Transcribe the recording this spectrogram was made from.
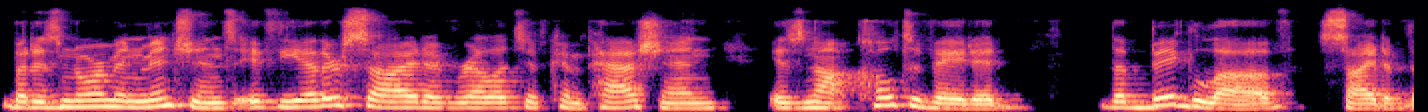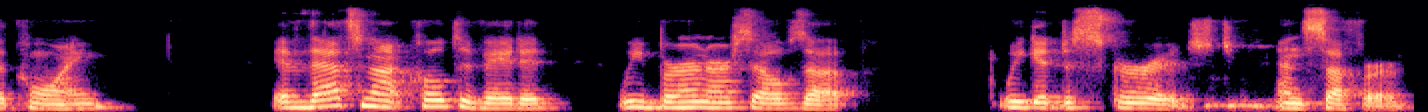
But as Norman mentions, if the other side of relative compassion is not cultivated, the big love side of the coin, if that's not cultivated, we burn ourselves up. We get discouraged and suffer.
